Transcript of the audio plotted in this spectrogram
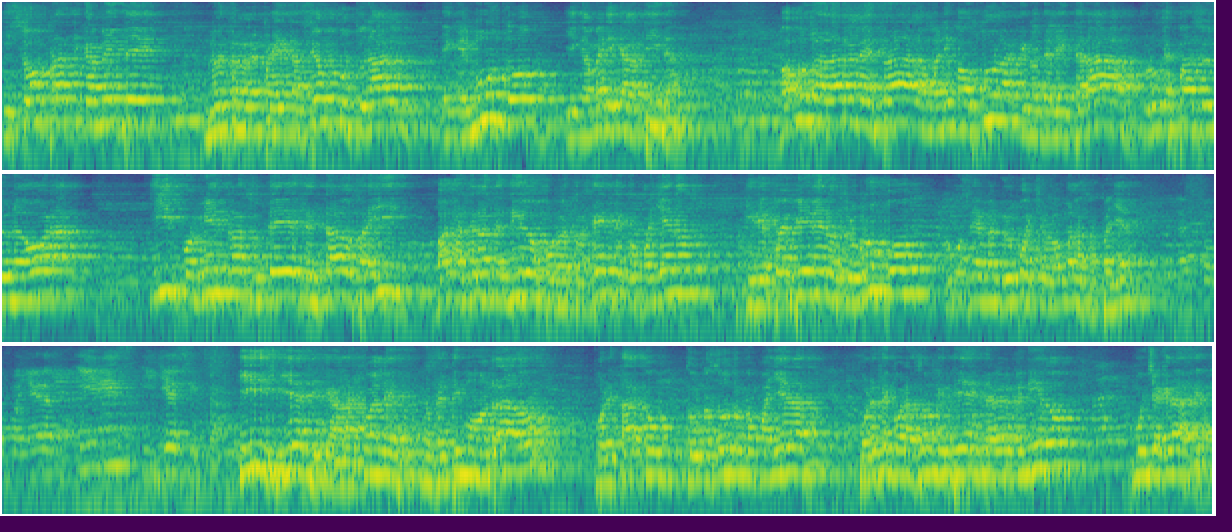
y son prácticamente nuestra representación cultural en el mundo y en América Latina. Vamos a darle la entrada a la Marimba Usula que nos deleitará por un espacio de una hora y por mientras ustedes sentados ahí van a ser atendidos por nuestra gente, compañeros, y después viene nuestro grupo, ¿cómo se llama el grupo? Echelón las compañeras. Las compañeras Iris y Jessica. Iris y Jessica, a las cuales nos sentimos honrados por estar con, con nosotros, compañeras, por ese corazón que tienen de haber venido. Muchas gracias.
